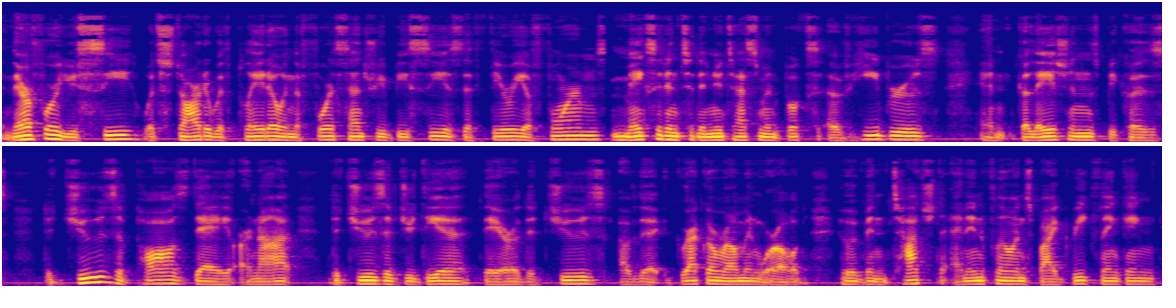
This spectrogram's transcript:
and therefore you see what started with Plato in the 4th century BC as the theory of forms, makes it into the New Testament books of Hebrews and Galatians because the Jews of Paul's day are not the Jews of Judea. They are the Jews of the Greco-Roman world who have been touched and influenced by Greek thinking.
